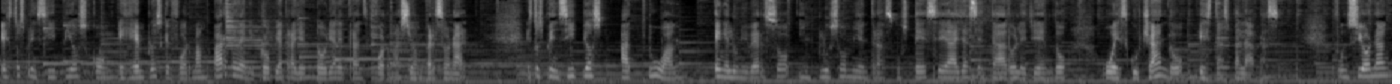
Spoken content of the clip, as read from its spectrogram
estos principios con ejemplos que forman parte de mi propia trayectoria de transformación personal. Estos principios actúan en el universo incluso mientras usted se haya sentado leyendo o escuchando estas palabras. Funcionan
